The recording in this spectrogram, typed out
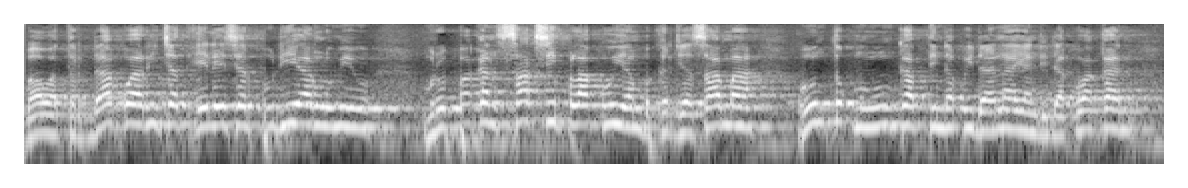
bahwa terdakwa Richard Eliezer Pudiang Lumiu merupakan saksi pelaku yang bekerja sama untuk mengungkap tindak pidana yang didakwakan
